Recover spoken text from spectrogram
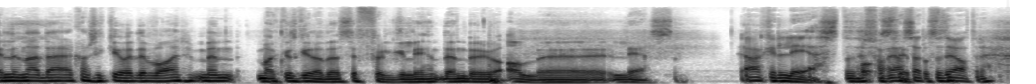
Eller nei, det er kanskje ikke i år det var, men Markus Grøde, selvfølgelig. Den bør jo alle lese. Jeg har ikke lest det. Jeg har sett det i teatret.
